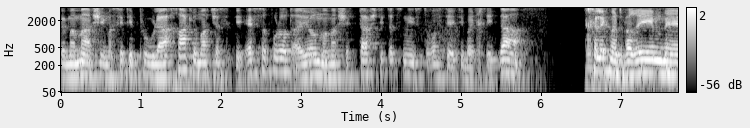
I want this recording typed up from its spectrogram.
וממש, אם עשיתי פעולה אחת, לעומת שעשיתי עשר פעולות, היום ממש התשתי את עצמי, הסתובבתי, הייתי ביחידה. חלק מהדברים, אה,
